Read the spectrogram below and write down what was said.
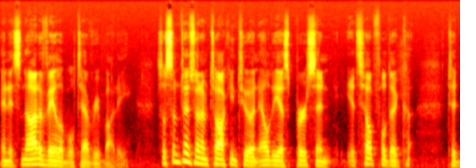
and it's not available to everybody. So sometimes when I'm talking to an LDS person, it's helpful to to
